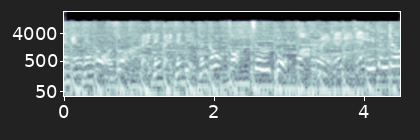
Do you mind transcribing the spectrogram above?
天天天跟我做，每天每天一分钟做做做做，每天每天一分钟。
